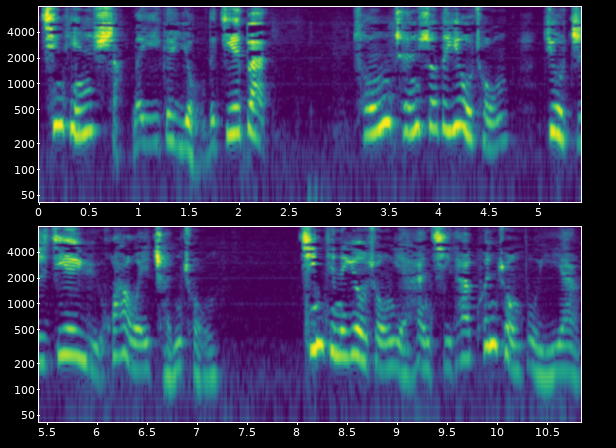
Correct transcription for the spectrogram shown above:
蜻蜓少了一个蛹的阶段，从成熟的幼虫就直接羽化为成虫。蜻蜓的幼虫也和其他昆虫不一样，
